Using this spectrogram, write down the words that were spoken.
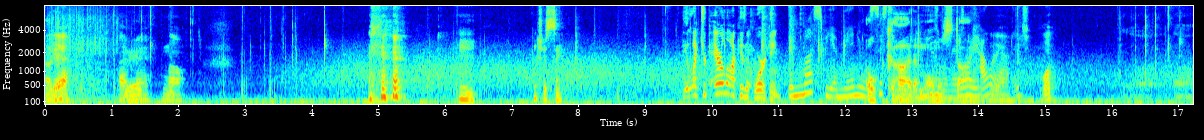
Okay. Yeah. Hi, Weird. May. No. Hmm. Interesting. The electric airlock isn't working. There must be a manual Oh, system God, I'm use when almost there's a dying. Power Yeah. outage. What? Uh, uh,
